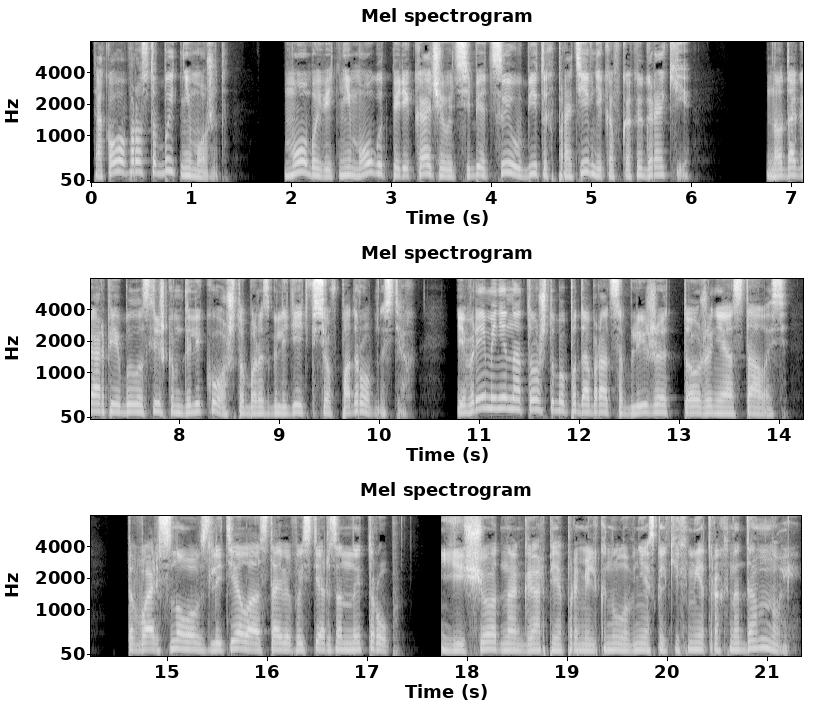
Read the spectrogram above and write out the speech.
Такого просто быть не может. Мобы ведь не могут перекачивать себе ЦИ убитых противников, как игроки. Но до Гарпии было слишком далеко, чтобы разглядеть все в подробностях. И времени на то, чтобы подобраться ближе, тоже не осталось. Тварь снова взлетела, оставив истерзанный труп. Еще одна гарпия промелькнула в нескольких метрах надо мной,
